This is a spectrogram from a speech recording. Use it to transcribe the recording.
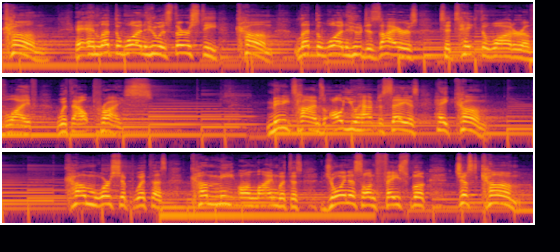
Come. And let the one who is thirsty come. Let the one who desires to take the water of life without price. Many times, all you have to say is, Hey, come. Come worship with us. Come meet online with us. Join us on Facebook. Just come.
